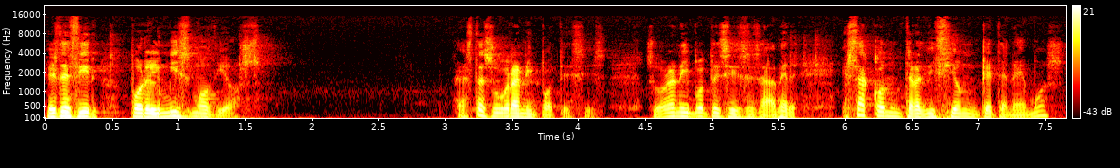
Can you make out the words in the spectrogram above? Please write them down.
es decir, por el mismo Dios. Esta es su gran hipótesis. Su gran hipótesis es, a ver, esa contradicción que tenemos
